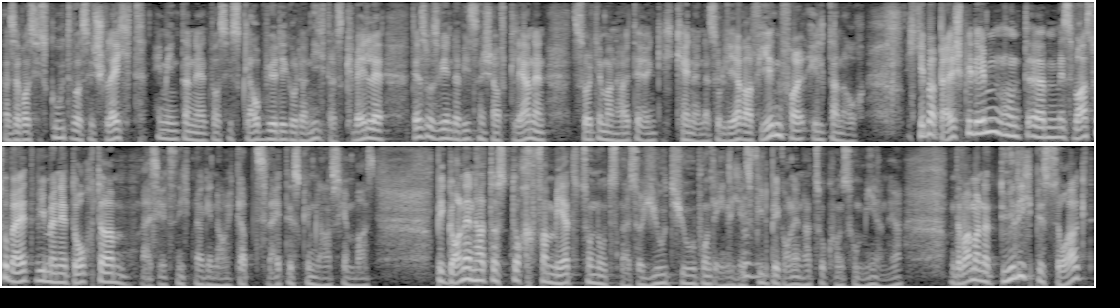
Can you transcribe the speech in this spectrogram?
Also was ist gut, was ist schlecht im Internet, was ist glaubwürdig oder nicht als Quelle. Das, was wir in der Wissenschaft lernen, sollte man heute eigentlich kennen. Also Lehrer auf jeden Fall, Eltern auch. Ich gebe ein Beispiel eben und ähm, es war soweit, wie meine Tochter, weiß ich jetzt nicht mehr genau, ich glaube zweites Gymnasium war es, begonnen hat, das doch vermehrt zu nutzen, also YouTube und ähnliches, mhm. viel begonnen hat zu konsumieren. Ja. Und da war man natürlich besorgt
